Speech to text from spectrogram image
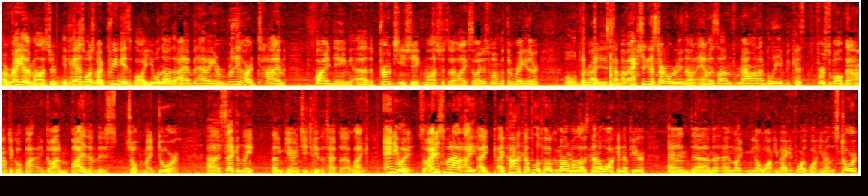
a regular monster. If you guys watched my previous vlog, you will know that I have been having a really hard time finding uh, the protein shake monsters that I like, so I just went with the regular old variety this time. I'm actually going to start ordering them on Amazon from now on, I believe, because first of all, then I don't have to go buy, go out and buy them. They just show up at my door. Uh, secondly, that I'm guaranteed to get the type that I like. Anyway, so I just went out. I, I, I caught a couple of Pokemon while I was kind of walking up here, and um, and like you know walking back and forth, walking around the store.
